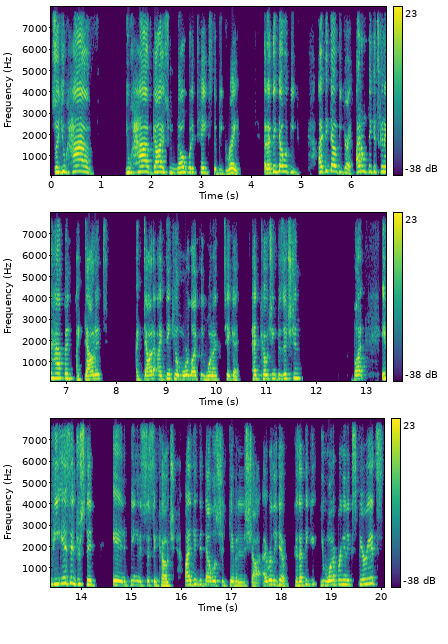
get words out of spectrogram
So you have you have guys who know what it takes to be great. And I think that would be I think that would be great. I don't think it's going to happen. I doubt it. I doubt it. I think he'll more likely want to take a head coaching position. But if he is interested in being an assistant coach, I think the Devils should give it a shot. I really do. Because I think you, you want to bring in experience.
